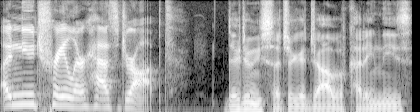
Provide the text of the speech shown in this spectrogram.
A new trailer has dropped. They're doing such a good job of cutting these.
